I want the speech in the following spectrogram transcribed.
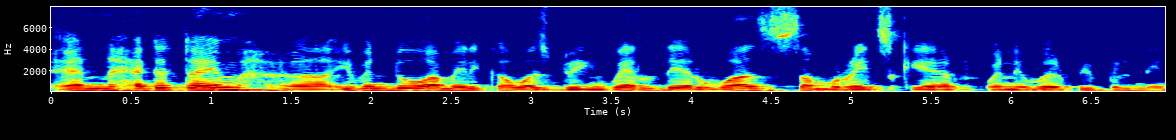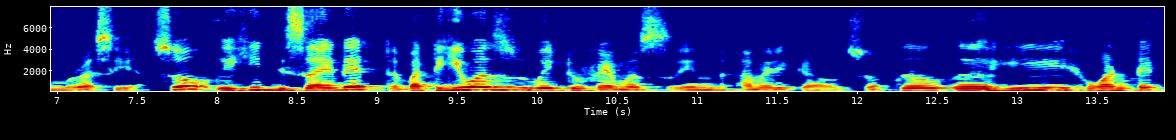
and at that time, uh, even though America was doing well, there was some red scare whenever people name Russia. So he decided, but he was way too famous in America also. So uh, he wanted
